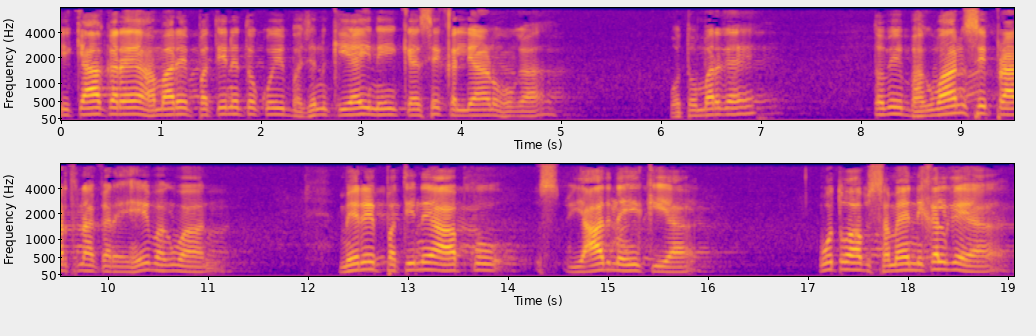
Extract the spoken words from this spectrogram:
कि क्या करें, हमारे पति ने तो कोई भजन किया ही नहीं, कैसे कल्याण होगा? वो तो मर गए। तो वे भगवान से प्रार्थना करें, हे भगवान, मेरे पति ने आपको याद नहीं किया, वो तो अब समय निकल गया।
